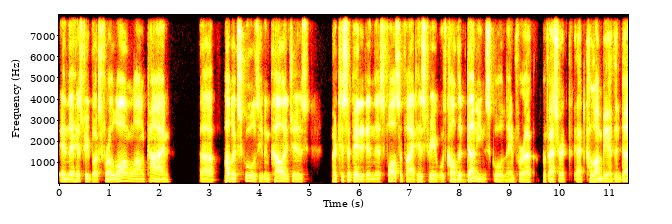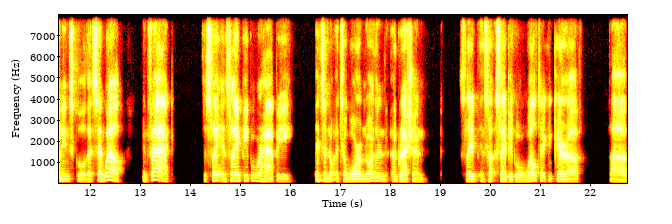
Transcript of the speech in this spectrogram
in the history books. For a long, long time, uh, public schools, even colleges, participated in this falsified history. It was called the Dunning School, named for a professor at, at Columbia, the Dunning School that said, well, in fact, the slave, enslaved people were happy. It's a, it's a war of northern aggression slave enslaved people were well taken care of. Uh,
